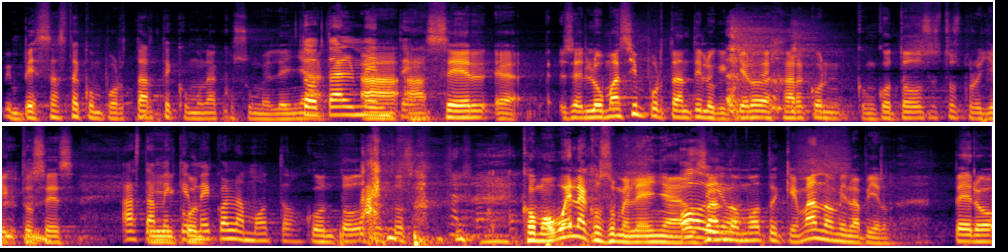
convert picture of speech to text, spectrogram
Empezaste a comportarte como una cozumeleña. Totalmente. A, hacer... Eh, lo más importante y lo que quiero dejar con, con, todos estos proyectos es... Hasta me quemé con, la moto. Con todos estos... como buena cozumeleña, usando moto y quemándome la piel. Pero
